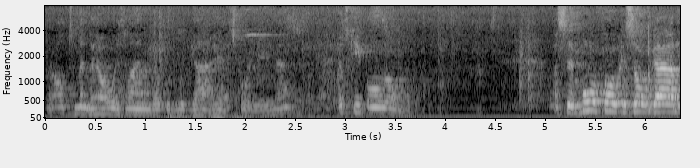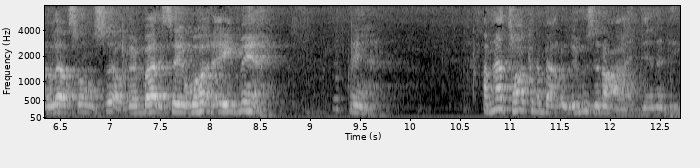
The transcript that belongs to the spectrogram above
But ultimately, always line it up with what God has for you, amen? Let's keep on rolling. I said, more focus on God and less on self. Everybody say what? Amen. Man. I'm not talking about losing our identity.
